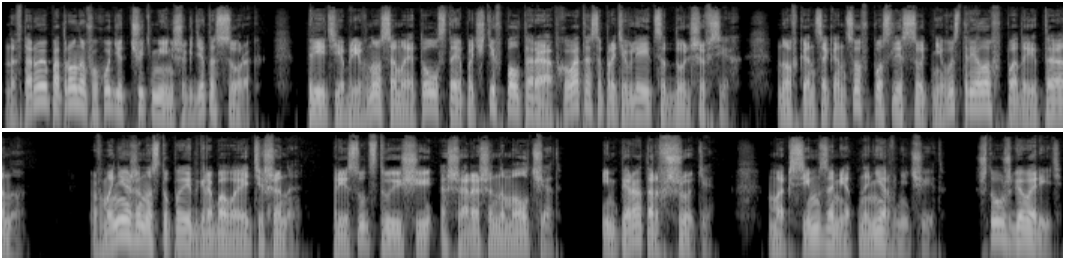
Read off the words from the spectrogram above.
На второе патронов уходит чуть меньше, где-то 40. Третье бревно, самое толстое, почти в полтора обхвата, сопротивляется дольше всех. Но в конце концов, после сотни выстрелов падает и оно. В манеже наступает гробовая тишина. Присутствующие ошарашенно молчат. Император в шоке. Максим заметно нервничает. Что уж говорить,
